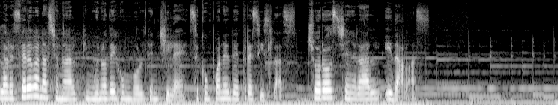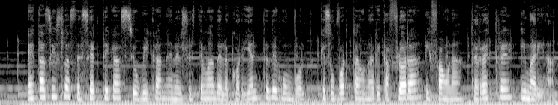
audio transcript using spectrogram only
La Reserva Nacional Pingüino de Humboldt en Chile se compone de tres islas, Choros, General y Damas. Estas islas desérticas se ubican en el sistema de la corriente de Humboldt que soporta una rica flora y fauna terrestre y marina.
